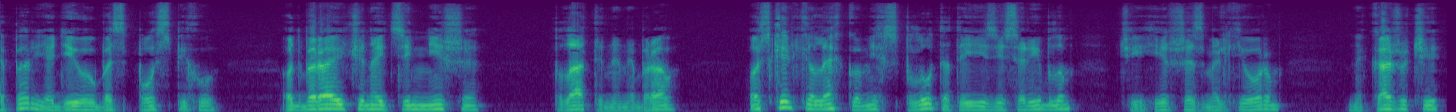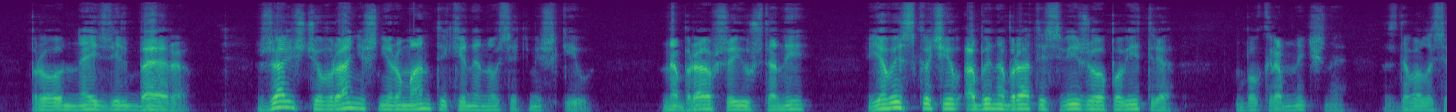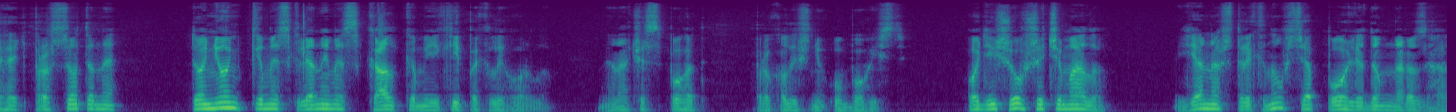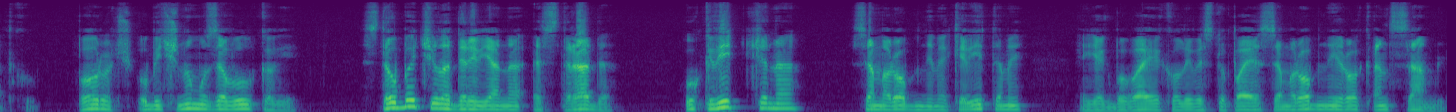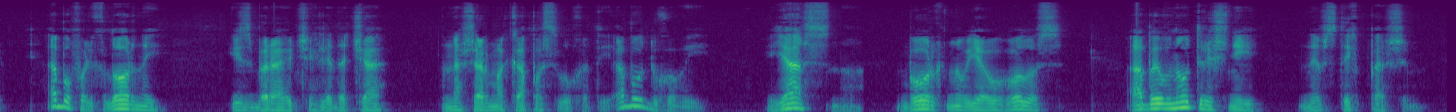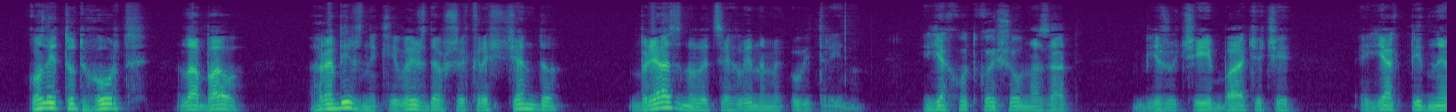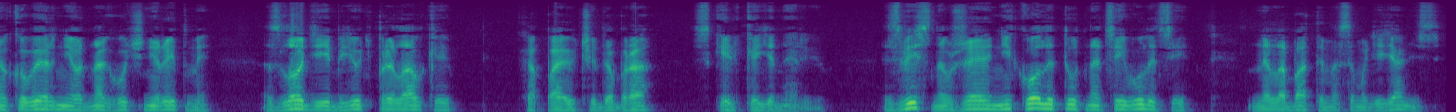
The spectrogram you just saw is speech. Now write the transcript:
Тепер я діяв без поспіху, одбираючи найцінніше, платини не брав, оскільки легко міг сплутати її зі сріблом чи гірше з Мелькіором, не кажучи про Нейзільбера. Жаль, що вранішні романтики не носять мішків. Набравши у штани, я вискочив, аби набрати свіжого повітря, бо крамничне, здавалося, геть просотане тонюнькими скляними скалками, які пекли горло, неначе спогад про колишню убогість. Одійшовши чимало, я наштрикнувся поглядом на розгадку. Поруч, у бічному завулкові, стовбичила дерев'яна естрада, уквітчена саморобними квітами, як буває, коли виступає саморобний рок-ансамбль або фольклорний, і збираючи глядача на шармака послухати, або духовий. Ясно, буркнув я у голос, аби внутрішній не встиг першим. Коли тут гурт лабав, грабіжники, виждавши крещендо, брязнули цеглинами у вітрину. Я хутко йшов назад, біжучи бачачи, як під неоковирні, однак гучні ритми, злодії б'ють прилавки, хапаючи добра, скільки є нервів. Звісно, вже ніколи тут, на цій вулиці, не лабатиме самодіяльність,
